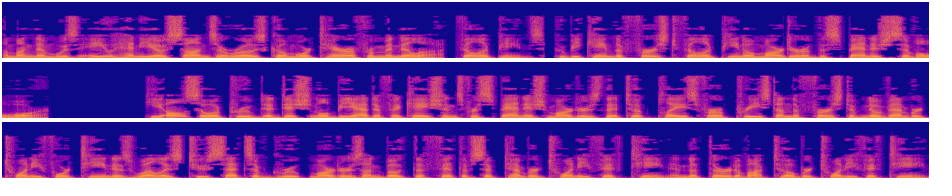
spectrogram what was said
among them was Eugenio Sanz Orozco Mortera from Manila, Philippines, who became the first Filipino martyr of the Spanish Civil War. He also approved additional beatifications for Spanish martyrs that took place for a priest on 1 November 2014 as well as two sets of group martyrs on both 5 September 2015 and 3 October 2015.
